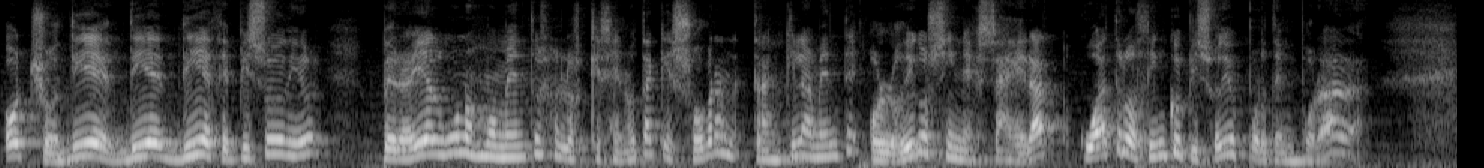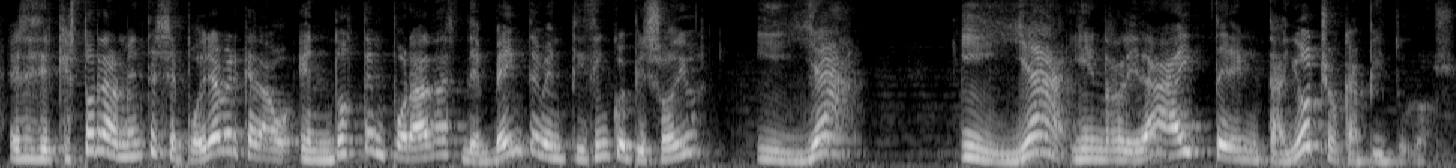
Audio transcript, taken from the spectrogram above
8, 10, 10, 10 episodios, pero hay algunos momentos en los que se nota que sobran tranquilamente, os lo digo sin exagerar, 4 o 5 episodios por temporada. Es decir, que esto realmente se podría haber quedado en dos temporadas de 20-25 episodios y ya y ya, y en realidad hay 38 capítulos.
